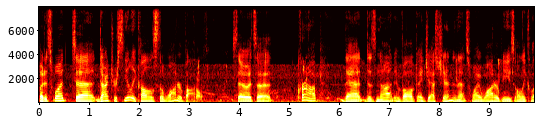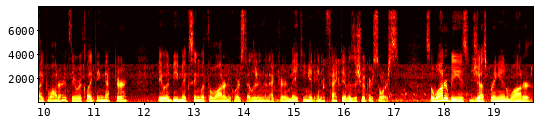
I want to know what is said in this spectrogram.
But it's what uh, Dr. Seeley calls the water bottle. So it's a crop that does not involve digestion, and that's why water bees only collect water. If they were collecting nectar, it would be mixing with the water and, of course, diluting the nectar and making it ineffective as a sugar source. So, water bees just bring in water.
